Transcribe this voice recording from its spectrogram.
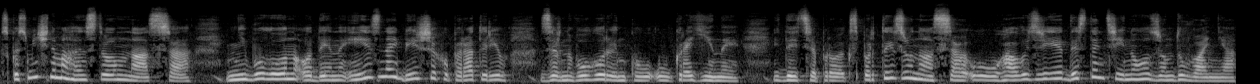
з космічним агентством НАСА. Нібулон один із найбільших операторів зернового ринку України. Йдеться про експертизу НАСА у галузі дистанційного зондування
